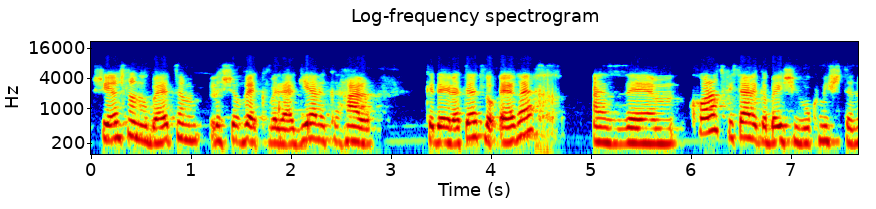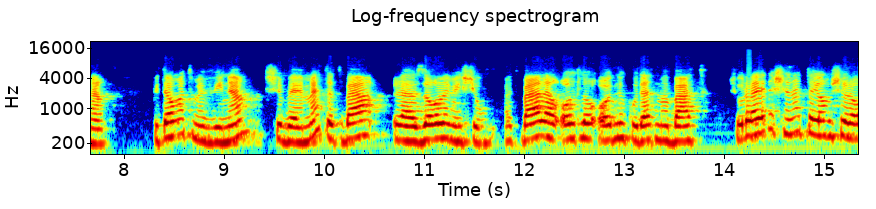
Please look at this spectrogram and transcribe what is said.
שיש לנו בעצם לשווק ולהגיע לקהל כדי לתת לו ערך, אז um, כל התפיסה לגבי שיווק משתנה. פתאום את מבינה שבאמת את באה לעזור למישהו, את באה להראות לו עוד נקודת מבט, שאולי תשנה את היום שלו,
